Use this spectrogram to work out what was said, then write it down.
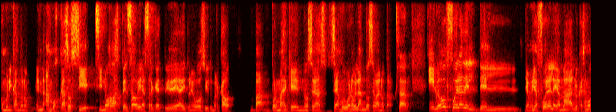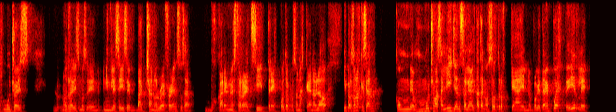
comunicando o no. En ambos casos, si, si no has pensado bien acerca de tu idea y tu negocio y tu mercado, va, por más de que no seas, seas muy bueno hablando, se va a notar. Claro. Y luego fuera del, del digamos, ya fuera de la llamada, lo que hacemos mucho es nosotros decimos en, inglés se dice back channel reference, o sea, buscar en nuestra red, sí, tres, cuatro personas que han hablado y personas que sean con mucho más allegiance o lealtad a nosotros que a él, ¿no? Porque también puedes pedirle,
